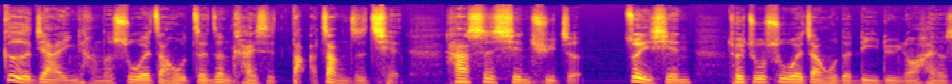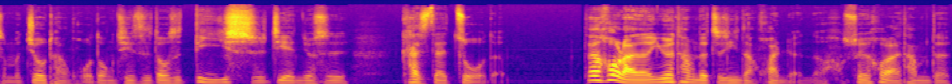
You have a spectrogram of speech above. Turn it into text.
各家银行的数位账户真正开始打仗之前，它是先驱者。最先推出数位账户的利率，然后还有什么揪团活动，其实都是第一时间就是开始在做的。但后来呢，因为他们的执行长换人了，所以后来他们的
